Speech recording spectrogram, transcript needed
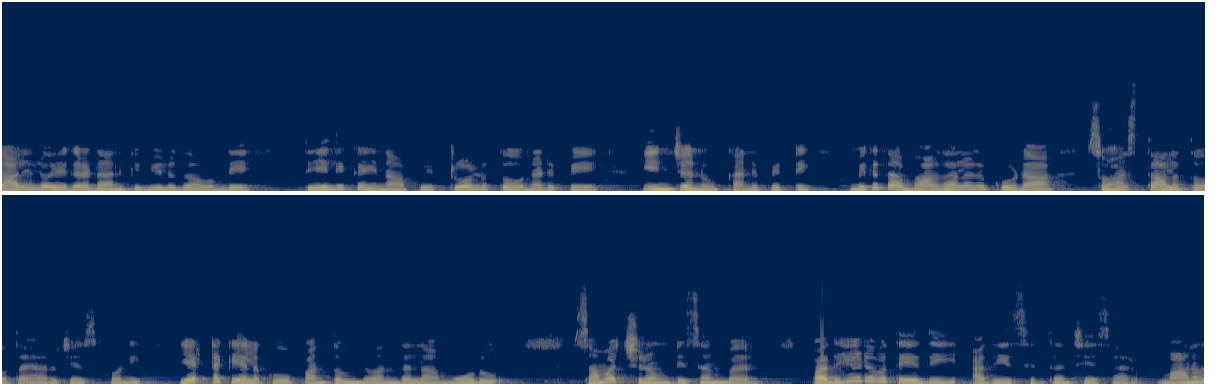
గాలిలో ఎగరడానికి వీలుగా ఉండే తేలికైన పెట్రోలుతో నడిపే ఇంజను కనిపెట్టి మిగతా భాగాలను కూడా స్వహస్తాలతో తయారు చేసుకొని ఎట్టకేలకు పంతొమ్మిది వందల మూడు సంవత్సరం డిసెంబర్ పదిహేడవ తేదీ అది సిద్ధం చేశారు. మానవ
